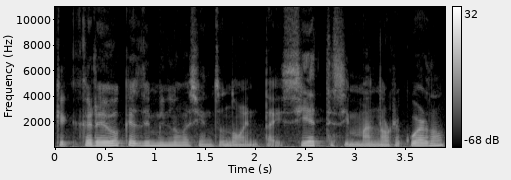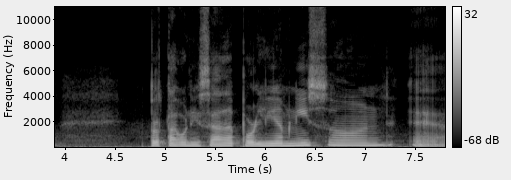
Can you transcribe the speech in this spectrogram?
que creo que es de 1997, si mal no recuerdo, protagonizada por Liam Neeson, eh,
